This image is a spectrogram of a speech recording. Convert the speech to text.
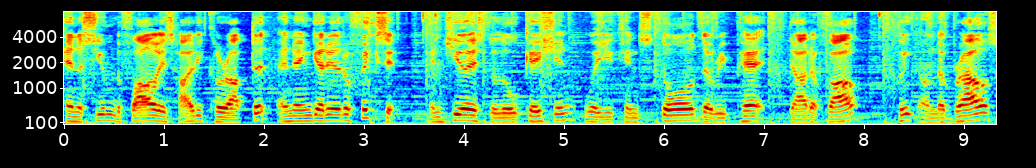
and assume the file is highly corrupted and then get it to fix it. And here is the location where you can store the repaired data file. Click on the browse.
